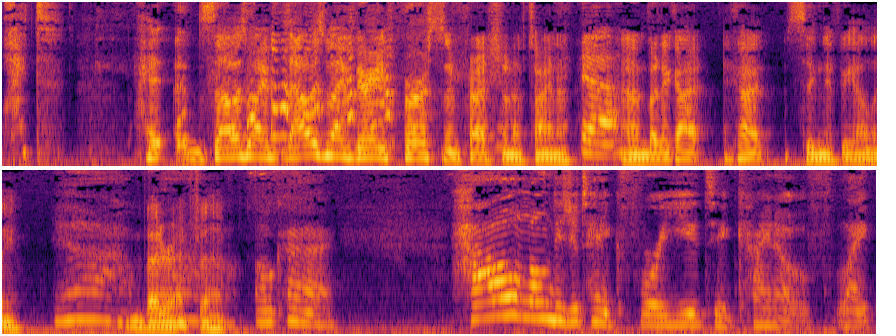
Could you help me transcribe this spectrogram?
what? So that was my that was my very first impression of China. Yeah. Um, but it got it got significantly yeah. better after that. Okay. How long did you take for you to kind of like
